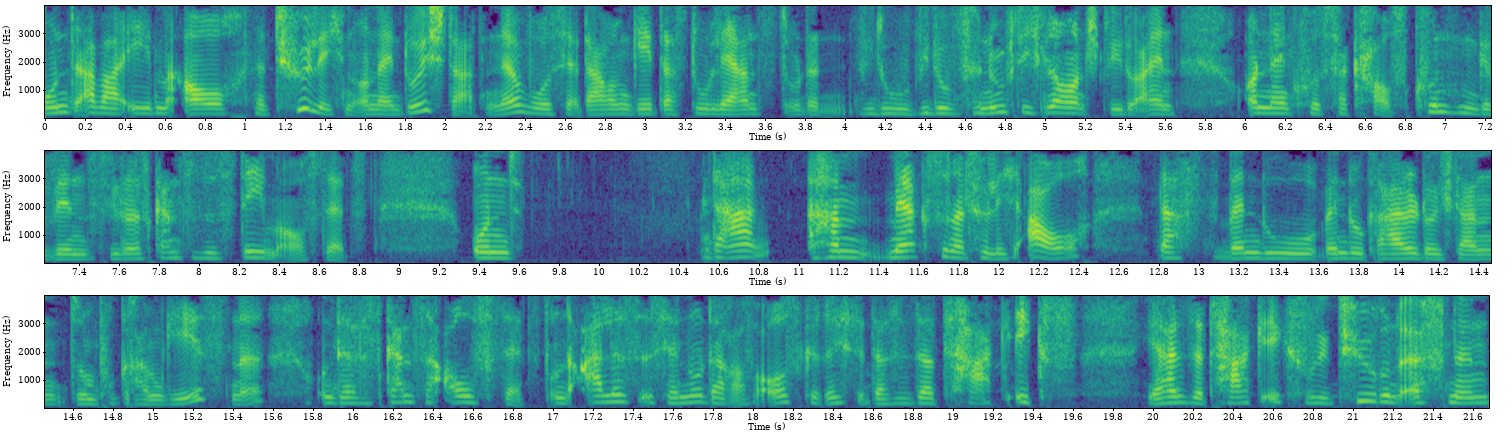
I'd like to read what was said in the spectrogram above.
und aber eben auch natürlich ein Online-Durchstarten, ne, wo es ja darum geht, dass du lernst oder wie du, wie du vernünftig launchst, wie du einen Online-Kurs verkaufst, Kunden gewinnst, wie du das ganze System aufsetzt. Und da haben, merkst du natürlich auch, dass wenn du, wenn du gerade durch dann so ein Programm gehst, ne, und das Ganze aufsetzt und alles ist ja nur darauf ausgerichtet, dass dieser Tag X, ja, dieser Tag X, wo die Türen öffnen,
